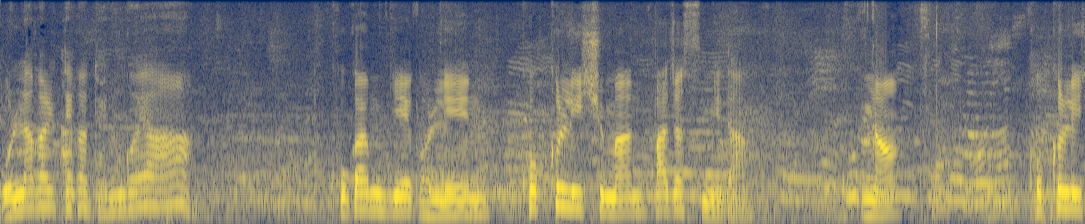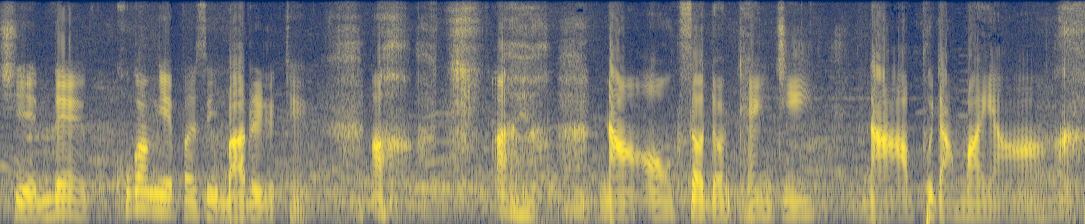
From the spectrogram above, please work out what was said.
올라갈 때가 된 거야. 코감기에 걸린 코클리슈만 빠졌습니다. 어? 코클리시인데 코감기에 빠져서 이 말을 이렇게 아, 아휴, 나 없어도 되지. 나 아프단 말이야.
